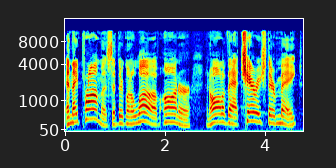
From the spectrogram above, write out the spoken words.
and they promise that they're going to love, honor, and all of that, cherish their mate.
